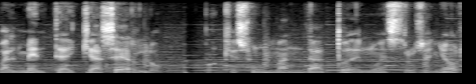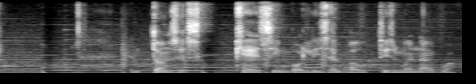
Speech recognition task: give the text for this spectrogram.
Igualmente hay que hacerlo porque es un mandato de nuestro Señor. Entonces, ¿qué simboliza el bautismo en agua?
